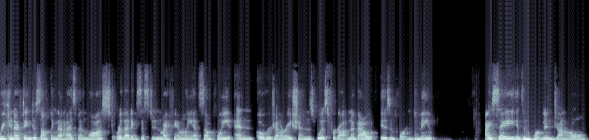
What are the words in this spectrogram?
reconnecting to something that has been lost or that existed in my family at some point and over generations was forgotten about is important to me. I say it's important in general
